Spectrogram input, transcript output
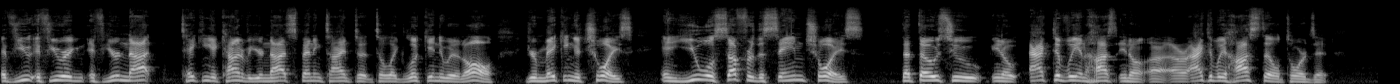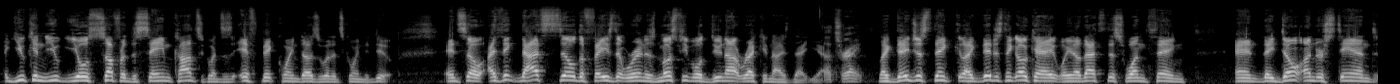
if you if you're if you're not taking account of it, you're not spending time to to like look into it at all. You're making a choice, and you will suffer the same choice that those who you know actively and host you know uh, are actively hostile towards it. You can you you'll suffer the same consequences if Bitcoin does what it's going to do. And so I think that's still the phase that we're in. Is most people do not recognize that yet. that's right Like they just think like they just think, okay, well, you know, that's this one thing. And they don't understand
